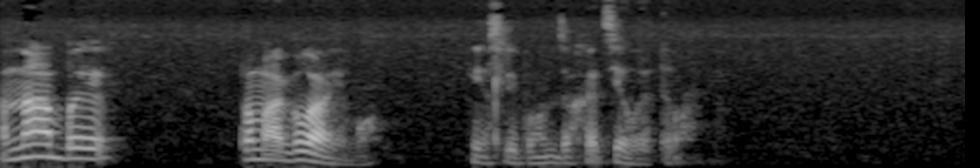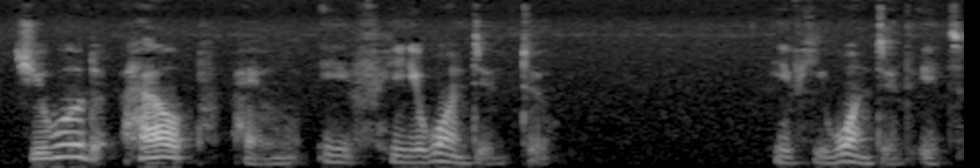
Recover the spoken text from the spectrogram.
Она бы помогла ему, если бы он захотел этого. She would help him if he wanted to. If he wanted it.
